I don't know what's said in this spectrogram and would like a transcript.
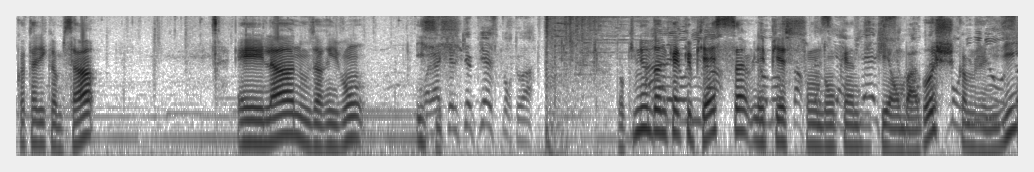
quand elle est comme ça. Et là, nous arrivons Voilà ici. quelques pièces pour toi. Donc il nous donne quelques pièces. Les pièces sont donc indiquées en bas à gauche, comme je l'ai dit.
